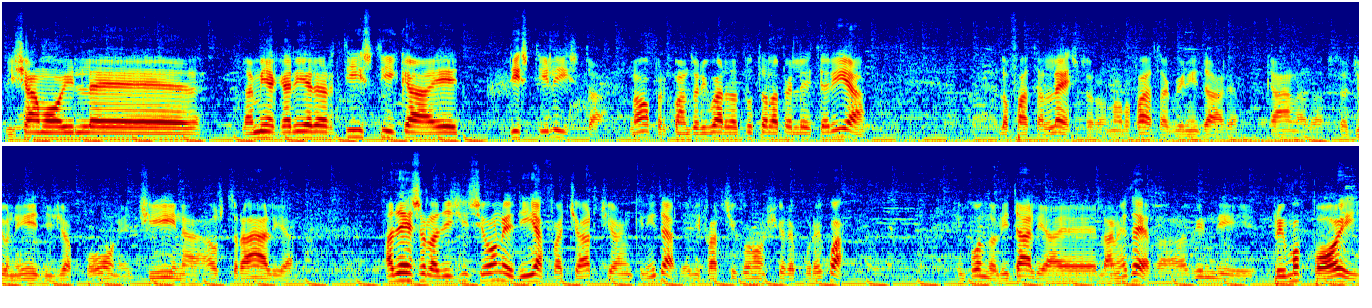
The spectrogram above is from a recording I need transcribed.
diciamo il, la mia carriera artistica è di stilista, no? per quanto riguarda tutta la pelletteria l'ho fatta all'estero, non l'ho fatta qui in Italia, Canada, Stati Uniti, Giappone, Cina, Australia, Adesso la decisione è di affacciarci anche in Italia, di farci conoscere pure qua. In fondo l'Italia è la mia terra, quindi prima o poi,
